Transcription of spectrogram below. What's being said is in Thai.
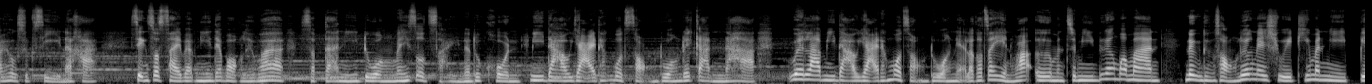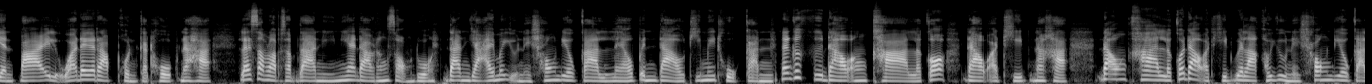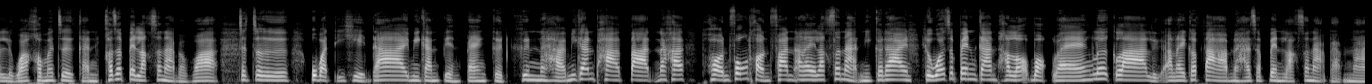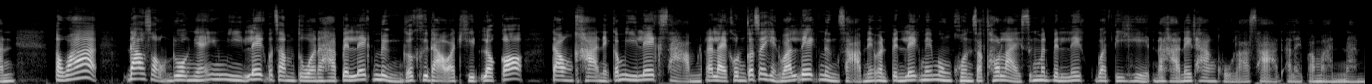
2564 นะคะ เสียงสดใสแบบนี้ได้บอกเลยว่า สัปดาห์นี้ดวงไม่สดใสนะทุกคน มีดาวย้ายทั้งหมด 2 ดวงด้วยกันนะคะ เวลามีดาวย้ายทั้งหมด 2 ดวงเนี่ยเราก็จะเห็นว่าเออมันจะมีเรื่องประมาณ 1-2 เรื่องในชีวิตที่มันมีเปลี่ยนไปหรือว่าได้รับผลกระทบนะคะ และสำหรับสัปดาห์นี้เนี่ยดาวทั้ง 2 ดวงดันย้ายมาอยู่ในช่องเดียวกัน แล้วเป็นดาวที่ไม่ถูกกัน นั่นก็คือดาวอังคารแล้วก็ดาวอาทิตย์นะคะ ดาวอังคารแล้วก็ดาวอาทิตย์เวลาเขาอยู่ในช่องเดียวกัน หรือว่าเขามาเจอกันเขาจะเป็นลักษณะแบบว่า จะเจออุบัติเหตุได้ มีการเปลี่ยนแปลงเกิดขึ้นนะคะ มีการผ่าตัดนะคะ ถอนฟงถอนฟันอะไรลักษณะนี้ก็ได้ หรือว่าจะเป็นการทะเลาะบอกแว้งเลิกลาหรืออะไรก็ตามนะคะ จะเป็นลักษณะแบบนั้น แต่ว่าดาวสองดวงนี้ยังมีเลขประจำตัวนะคะ เป็นเลขหนึ่งก็คือดาวอาทิตย์ แล้วก็ดาวอังคารเนี่ยก็มีเลข3หลายๆ คนก็จะเห็นว่าเลข1 3เนี่ยมันเป็นเลขไม่มงคลสักเท่าไหร่ ซึ่งมันเป็นเลขอุบัติเหตุนะคะ ในทางโหราศาสตร์อะไรประมาณนั้น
